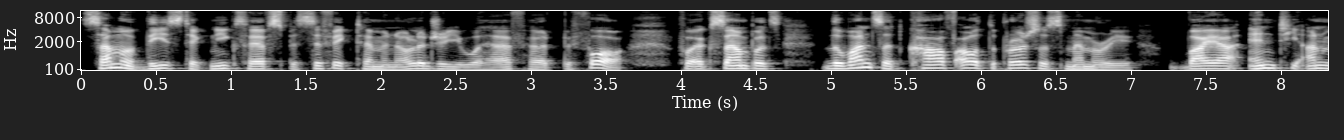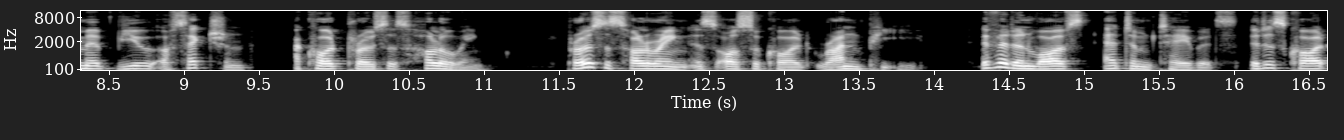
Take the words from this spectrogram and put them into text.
Some of these techniques have specific terminology you will have heard before. For examples, the ones that carve out the process memory via nt-unmap view of section are called process hollowing. Process hollowing is also called run PE. If it involves atom tables, it is called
